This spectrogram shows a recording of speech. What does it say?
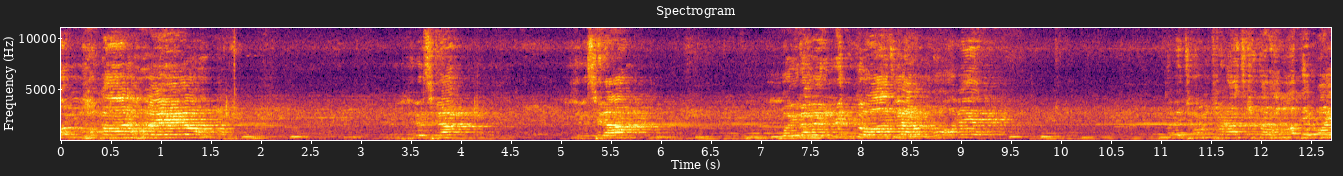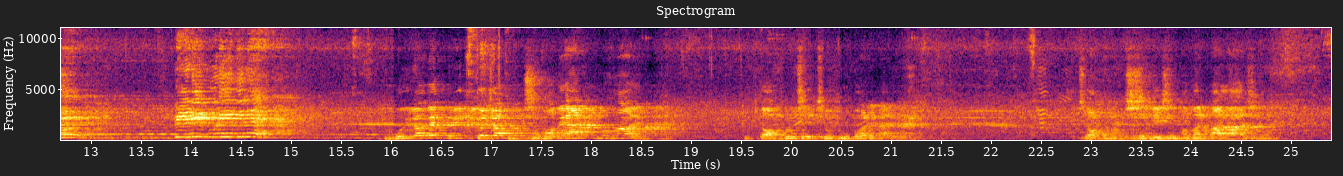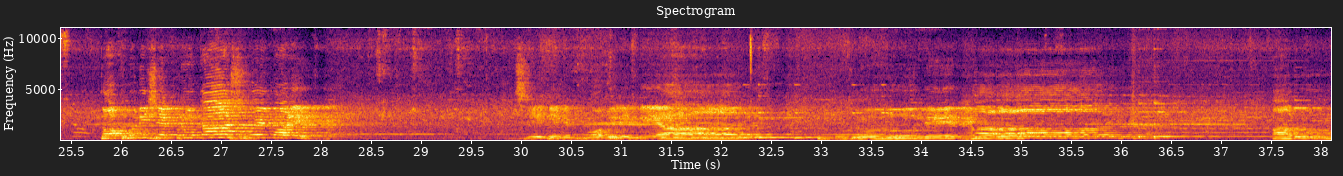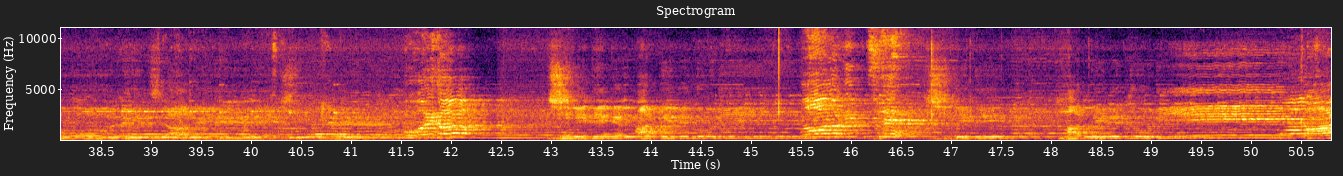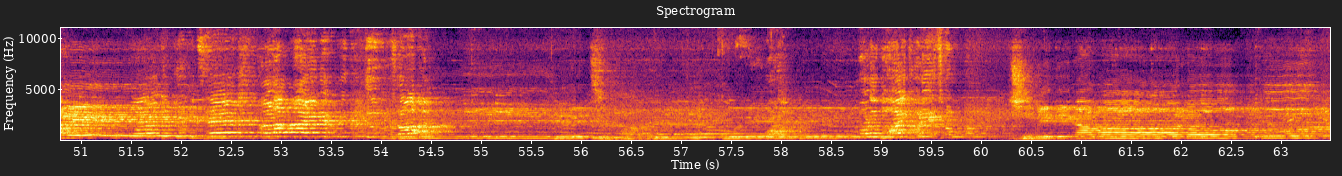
অন্ধকার হয়ে এলো ভেবেছিলাম ভেবেছিলাম বৈরবের মৃত্যু আজই আরম্ভ হবে তবে যন্ত্রণা আজকে তার হাতে পায়ে বিড়ি পুড়িয়ে দিলে ভৈরবের নৃত্য যখন সবে আরম্ভ হয় তখন সে চোখে পড়ে না। যখন শেষ হবার পালা আসে তখনই সে প্রকাশ হয়ে পড়ে। যেদিন ভবের মেয়াদ পুরোবে ভাই আরও যাবে বৈরব সেদিন হাতের দড়ি ভয় করিয়েছ। সেদিন আমার অঙ্গ।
